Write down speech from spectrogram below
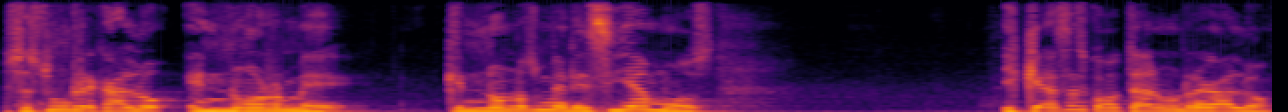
O sea, es un regalo enorme que no nos merecíamos. ¿Y qué haces cuando te dan un regalo?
